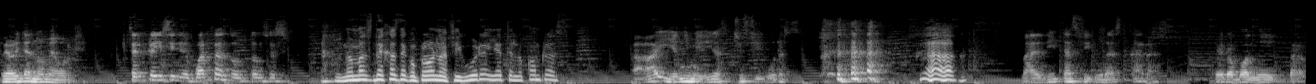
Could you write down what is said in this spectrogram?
Pero ahorita no me urge. Pues el Play sigue guardando, entonces. Pues nomás dejas de comprar una figura y ya te lo compras. Ay, ya ni me digas, ches figuras. Malditas figuras caras. Pero bonitas.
